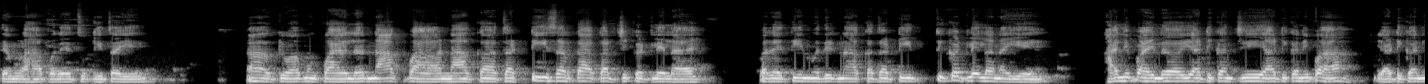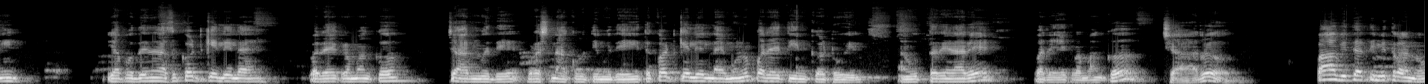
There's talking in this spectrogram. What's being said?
त्यामुळे हा पर्याय चुकीचा येईल. किंवा मग पाहिलं नाक पहा नाकाचा टी सारखा आकार चिकटलेला आहे. पर्याय तीनमध्ये नाकाचा टी तिकटलेला नाही आहे खाली पाहिलं या ठिकाणची या ठिकाणी पहा. या ठिकाणी या पद्धतीने असं कट केलेलं आहे. पर्याय क्रमांक चारमध्ये प्रश्नाकृतीमध्ये इथं कट केलेलं नाही म्हणून पर्याय तीन कट होईल. आणि उत्तर येणारे पर्याय क्रमांक चार. पहा विद्यार्थी मित्रांनो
